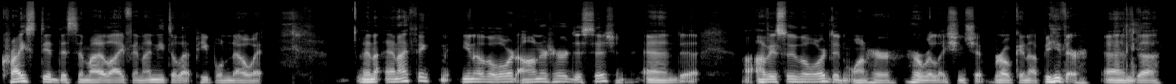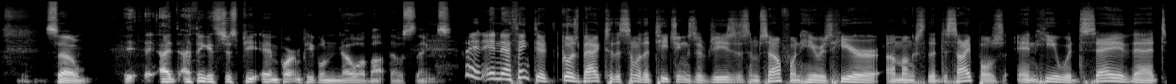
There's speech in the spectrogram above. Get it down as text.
Christ did this in my life and I need to let people know it. And and I think you know the Lord honored her decision and uh, obviously the Lord didn't want her her relationship broken up either. And uh, so I, I, think it's just p- important people know about those things. And, and I think that goes back to the, some of the teachings of Jesus himself when he was here amongst the disciples, and he would say that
